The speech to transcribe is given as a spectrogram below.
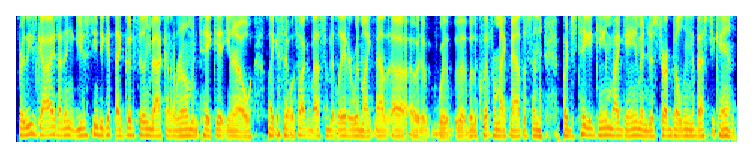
for these guys, I think you just need to get that good feeling back in the room and take it. You know, like I said, we'll talk about this a bit later with Mike uh, uh, with, with a clip from Mike Matheson. But just take it game by game and just start building the best you can.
